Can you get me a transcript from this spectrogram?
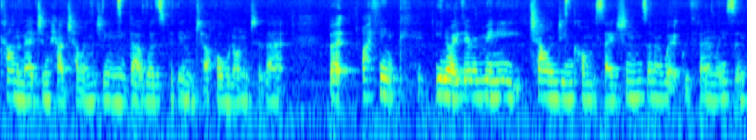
can't imagine how challenging that was for them to hold on to that. But I think, you know, there are many challenging conversations and I work with families and,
